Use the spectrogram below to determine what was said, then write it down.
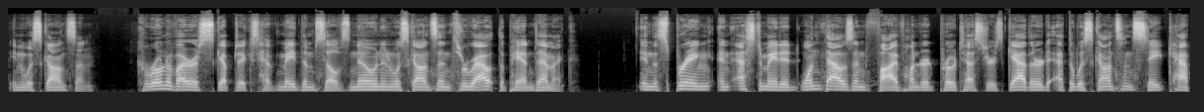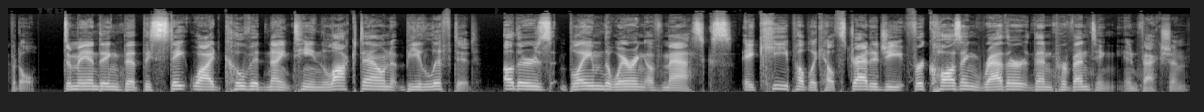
in Wisconsin. Coronavirus skeptics have made themselves known in Wisconsin throughout the pandemic. In the spring, an estimated 1,500 protesters gathered at the Wisconsin state capitol, demanding that the statewide COVID 19 lockdown be lifted. Others blame the wearing of masks, a key public health strategy, for causing rather than preventing infection.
